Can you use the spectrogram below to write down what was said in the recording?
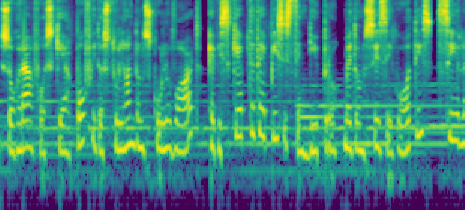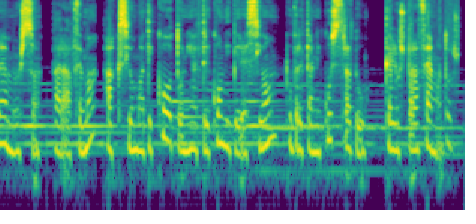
ζωγράφος και απόφοιτος του London School of Art, επισκέπτεται επίσης την Κύπρο με τον σύζυγό της, C.L. Emerson, παράθεμα, αξιωματικό των ιατρικών υπηρεσιών του Βρετανικού στρατού. Τέλος παραθέματος.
